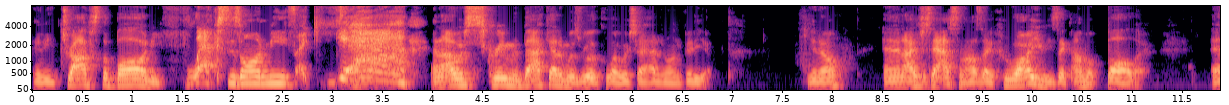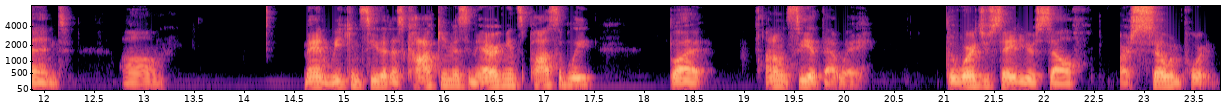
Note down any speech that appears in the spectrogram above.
And he drops the ball and he flexes on me. He's like, yeah. And I was screaming back at him. It was really cool. I wish I had it on video, you know? And then I just asked him, I was like, who are you? He's like, I'm a baller. And, um, man, we can see that as cockiness and arrogance possibly, but I don't see it that way. The words you say to yourself are so important.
